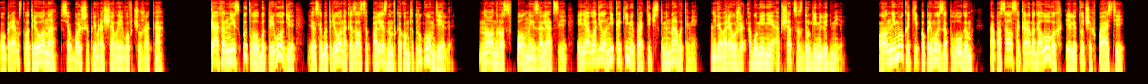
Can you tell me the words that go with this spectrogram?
Упрямство Триона все больше превращало его в чужака. Кахан не испытывал бы тревоги, если бы Трион оказался полезным в каком-то другом деле. Но он рос в полной изоляции и не овладел никакими практическими навыками, не говоря уже об умении общаться с другими людьми. Он не мог идти по прямой за плугом, опасался короноголовых и летучих пастей,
